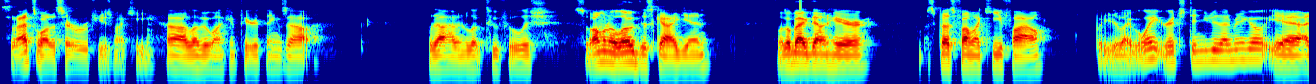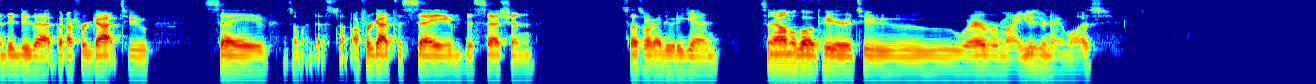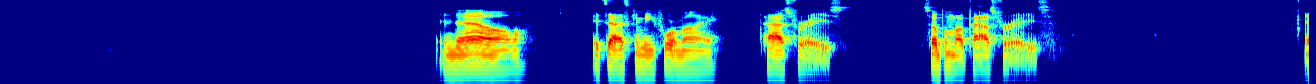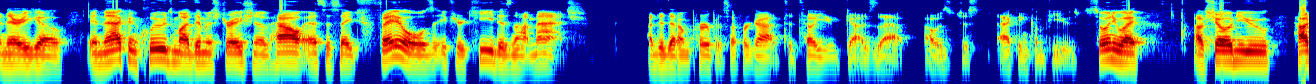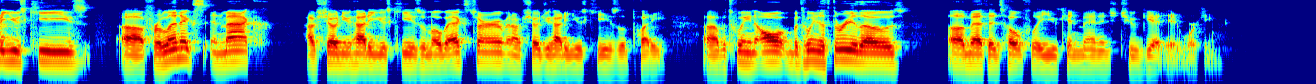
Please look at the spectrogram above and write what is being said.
So that's why the server refused my key. Uh, I love it when I can figure things out without having to look too foolish. So I'm going to load this guy again. To go back down here. I'm going to specify my key file. But you're like, wait, Rich, didn't you do that a minute ago? Yeah, I did do that, but I forgot to save. It's on my desktop. I forgot to save the session. So that's why I got to do it again. So now I'm to go up here to wherever my username was. And now it's asking me for my passphrase. So I put my passphrase. And there you go. And that concludes my demonstration of how SSH fails if your key does not match. I did that on purpose. I forgot to tell you guys that. I was just acting confused. So anyway, I've shown you how to use keys uh, for Linux and Mac. I've shown you how to use keys with MobaXterm, and I've showed you how to use keys with Putty. Uh, between all between the three of those uh, methods, hopefully you can manage to get it working.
